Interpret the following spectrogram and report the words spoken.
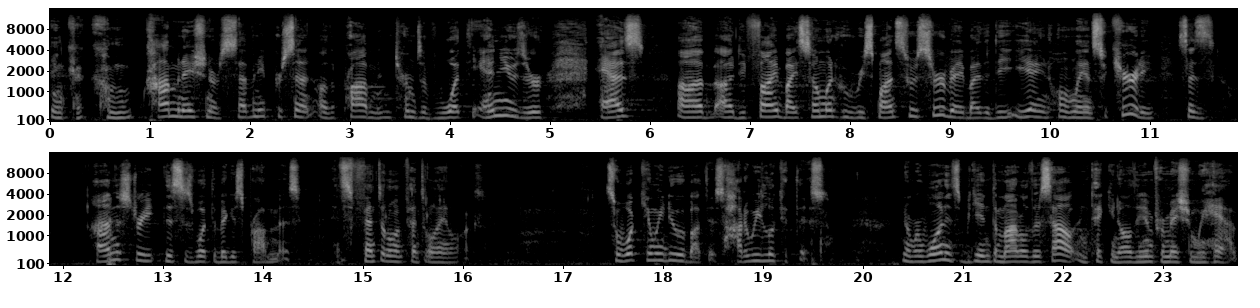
in com combination are 70% of the problem in terms of what the end user as uh, uh, defined by someone who responds to a survey by the DEA and Homeland Security says, on the street, this is what the biggest problem is. It's fentanyl and fentanyl analogs. So what can we do about this? How do we look at this? Number one is begin to model this out and taking all the information we have.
